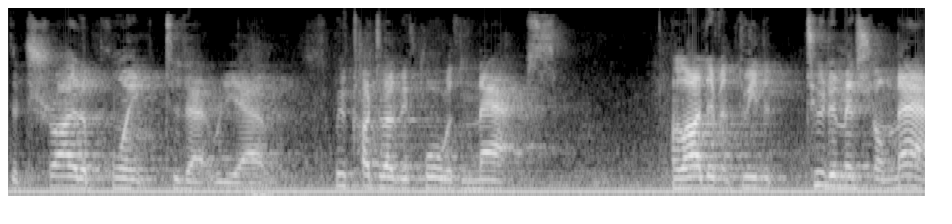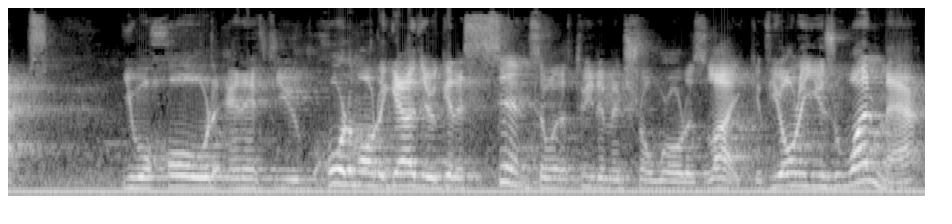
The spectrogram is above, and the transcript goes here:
to try to point to that reality. We've talked about it before with maps. A lot of different three, two-dimensional maps you will hold, and if you hold them all together, you'll get a sense of what the three-dimensional world is like. If you only use one map,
